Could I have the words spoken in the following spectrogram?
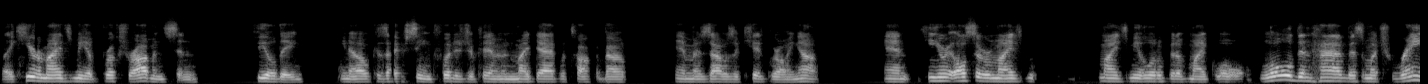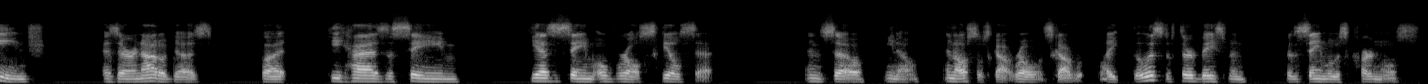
like, he reminds me of Brooks Robinson fielding, you know, because I've seen footage of him and my dad would talk about him as I was a kid growing up. And he also reminds reminds me a little bit of Mike Lowell. Lowell didn't have as much range as Arenado does, but he has the same he has the same overall skill set. And so, you know, and also Scott Rolen. Scott like the list of third basemen for the St. Louis Cardinals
